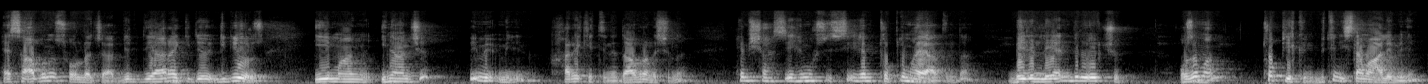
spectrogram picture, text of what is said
hesabının sorulacağı bir diyara gidiyor, gidiyoruz. İmanın, inancı bir müminin hareketini, davranışını hem şahsi hem hususi hem toplum hayatında belirleyen bir ölçü. O zaman topyekün bütün İslam aleminin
